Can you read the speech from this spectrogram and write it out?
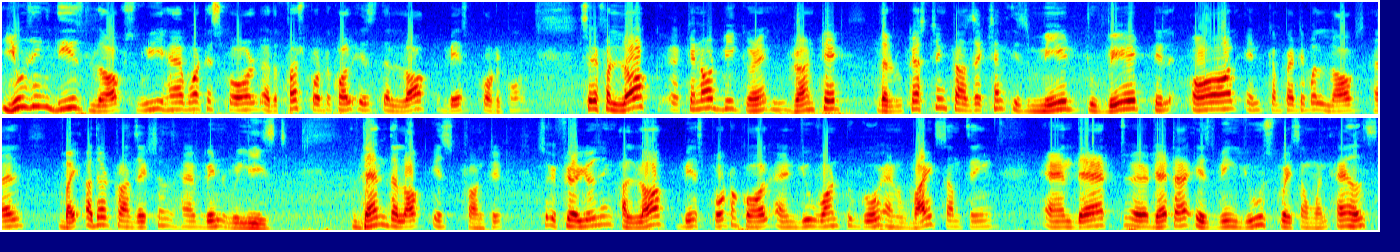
using these locks we have what is called uh, the first protocol is the lock based protocol. So if a lock uh, cannot be granted the requesting transaction is made to wait till all incompatible locks held by other transactions have been released then the lock is granted so if you are using a lock based protocol and you want to go and write something and that uh, data is being used by someone else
